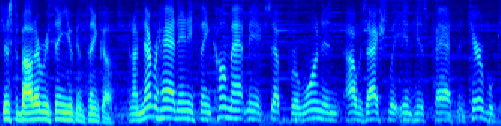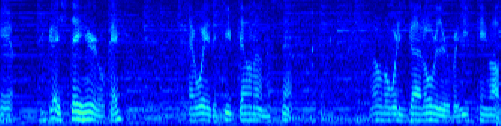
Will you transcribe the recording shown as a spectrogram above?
just about everything you can think of. And I've never had anything come at me except for one, and I was actually in his path in caribou camp. You guys stay here, okay? That way to keep down on the scent. I don't know what he's got over there, but he's came out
